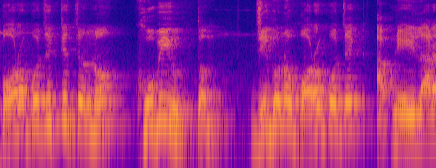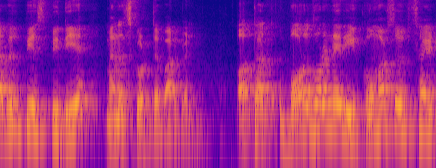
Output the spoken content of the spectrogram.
বড় প্রজেক্টের জন্য খুবই উত্তম। যে কোনো বড় প্রজেক্ট আপনি এই লারাভেল পিএসপি দিয়ে ম্যানেজ করতে পারবেন। অর্থাৎ বড় ধরনের ই কমার্স ওয়েবসাইট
